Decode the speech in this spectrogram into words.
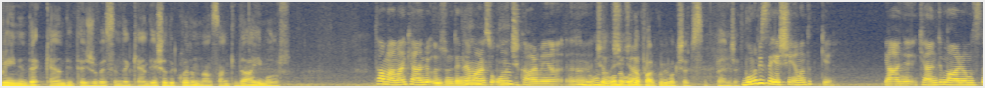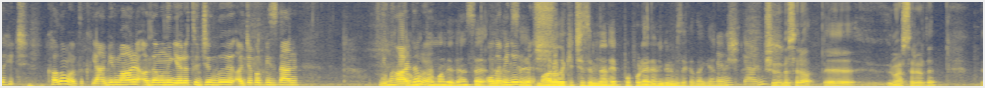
beyninde, kendi tecrübesinde, kendi yaşadıklarından sanki daha iyi mi olur? Tamamen kendi özünde ne varsa onu çıkarmaya e, Yani o, da, o, da, o da farklı bir bakış açısı bence. Bunu biz de yaşayamadık ki. Yani kendi mağaramızda hiç kalamadık. Yani bir mağara adamının yaratıcılığı acaba bizden yukarıda ama, mı? Ama nedense, Olabilir nedense mi? hep mağaradaki çizimler hep popüler yani günümüze kadar gelmiş. Evet gelmiş. Şimdi mesela e, üniversitelerde e,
